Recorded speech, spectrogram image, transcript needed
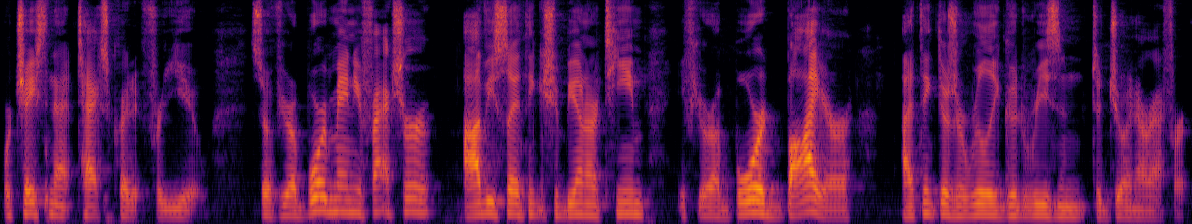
We're chasing that tax credit for you. So if you're a board manufacturer, obviously I think you should be on our team. If you're a board buyer, I think there's a really good reason to join our effort.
